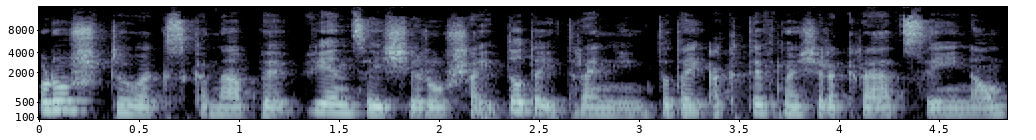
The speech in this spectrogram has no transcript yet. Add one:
rusz tyłek z kanapy, więcej się ruszaj, dodaj trening, dodaj aktywność rekreacyjną.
